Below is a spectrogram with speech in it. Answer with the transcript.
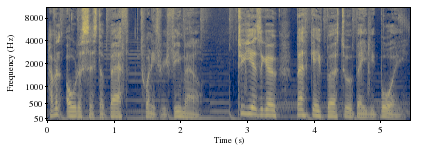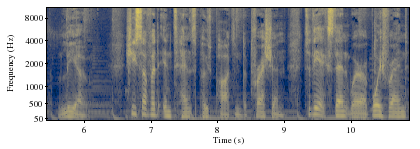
have an older sister, Beth, 23 female. Two years ago, Beth gave birth to a baby boy, Leo. She suffered intense postpartum depression, to the extent where her boyfriend,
